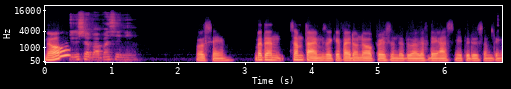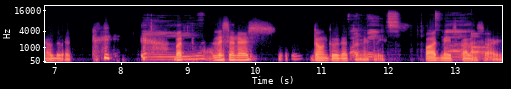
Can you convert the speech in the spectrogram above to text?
No? hindi ko siya papansinin. Well, same. But then sometimes, like, if I don't know a person that well, if they ask me to do something, I'll do it. But Mm, listeners, don't do that to me, please. Podmates. Podmates Ah, pala, oo. sorry.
